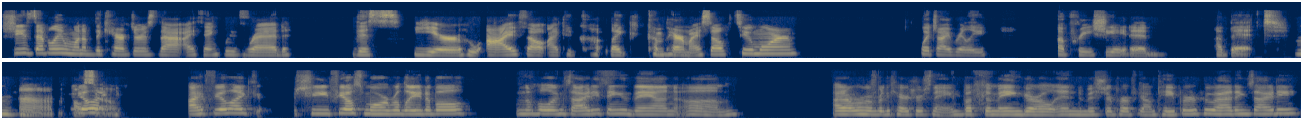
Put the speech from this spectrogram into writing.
she's definitely one of the characters that I think we've read this year who I felt I could co- like compare myself to more, which I really appreciated a bit. Mm-hmm. Um, I also, like, I feel like she feels more relatable in the whole anxiety thing than um, I don't remember the character's name, but the main girl in Mr. Perfect on Paper who had anxiety.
